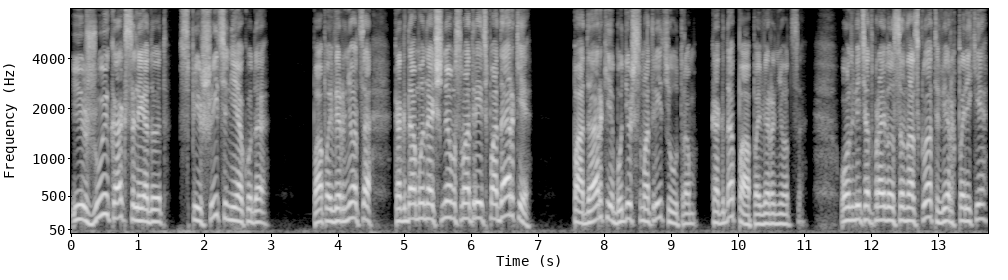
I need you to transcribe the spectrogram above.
И жуй как следует. Спешить некуда. Папа вернется, когда мы начнем смотреть подарки?» Подарки будешь смотреть утром, когда папа вернется. Он ведь отправился на склад вверх по реке.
